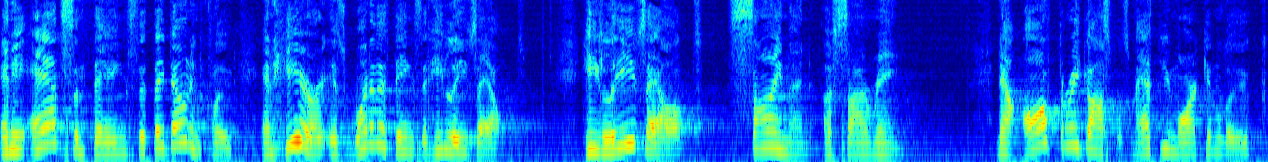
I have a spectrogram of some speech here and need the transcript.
and he adds some things that they don't include. And here is one of the things that he leaves out. He leaves out Simon of Cyrene. Now, all three Gospels, Matthew, Mark, and Luke,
